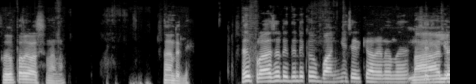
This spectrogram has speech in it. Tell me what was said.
സൂപ്പർ കളക്ഷൻ ആണ്. കണ്ടല്ലേ? ഇത് പ്രാവശ്യമായിട്ട് ഇതിന്റെ ഒക്കെ ഭംഗി ശരിക്കും അറിയണമെന്ന് നാല്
